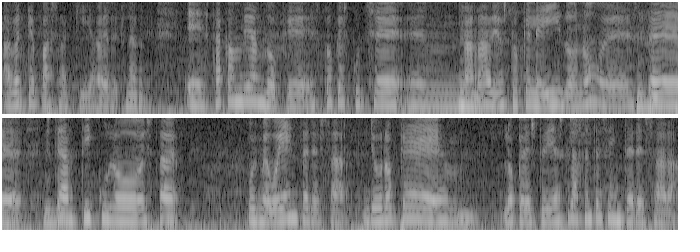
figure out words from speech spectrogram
a ver, qué pasa aquí, a ver, eh, está cambiando que esto que escuché en la radio, esto que he leído, ¿no? este, este artículo, esta, pues me voy a interesar. Yo creo que mm, lo que les pedía es que la gente se interesara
